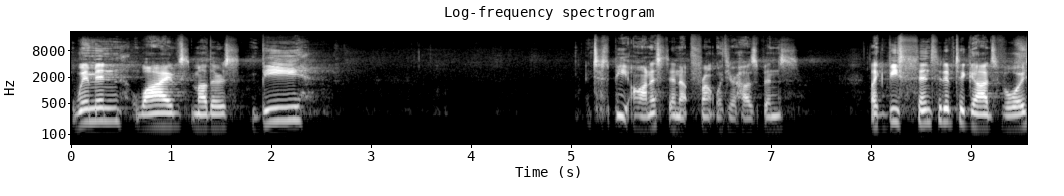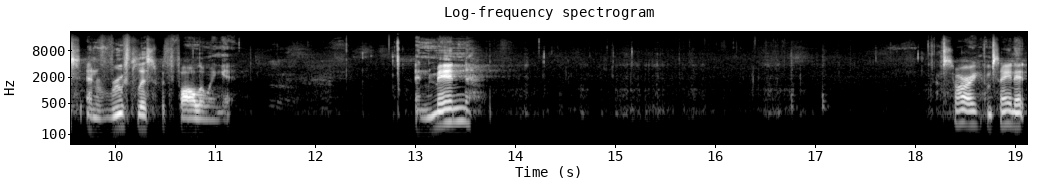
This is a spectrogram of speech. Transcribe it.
women, wives, mothers, be just be honest and upfront with your husbands like, be sensitive to God's voice and ruthless with following it. And men, I'm sorry, I'm saying it.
